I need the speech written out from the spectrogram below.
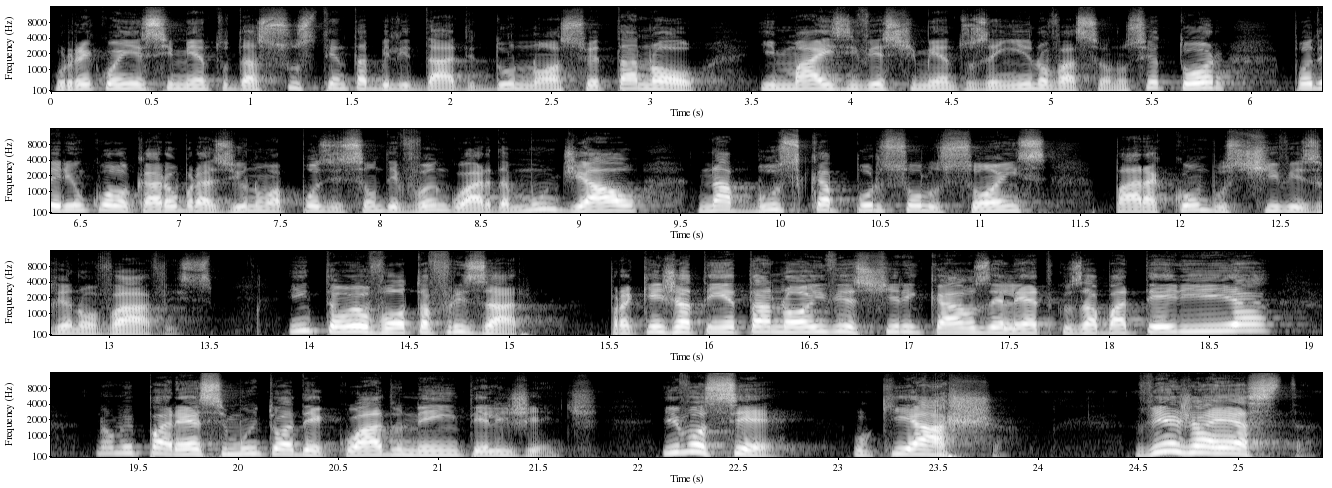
o reconhecimento da sustentabilidade do nosso etanol e mais investimentos em inovação no setor poderiam colocar o Brasil numa posição de vanguarda mundial na busca por soluções para combustíveis renováveis. Então eu volto a frisar: para quem já tem etanol, investir em carros elétricos a bateria não me parece muito adequado nem inteligente. E você, o que acha? Veja esta:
